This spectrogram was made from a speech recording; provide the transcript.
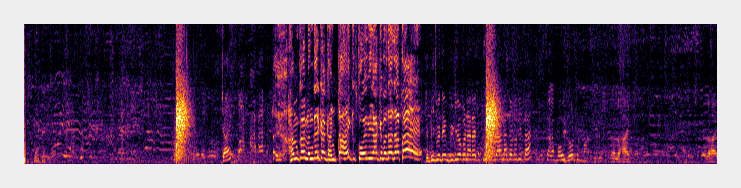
चाय हम कोई मंदिर का घंटा है कि कोई भी आके बजा जाता है? तो बीच में देख वीडियो बना रहे थे तो जाना ज़रूरी था। साला बहुत ज़ोर से मार चलो हाय। चलो हाय।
